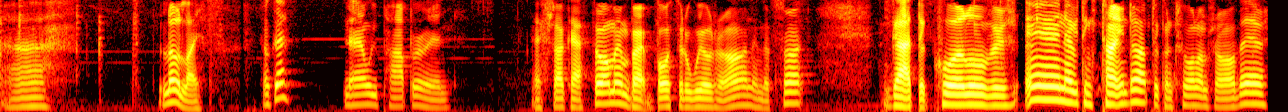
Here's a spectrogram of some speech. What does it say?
Uh, low life. Okay, now we pop her in. I stuck at filming, but both of the wheels are on in the front. Got the coilovers and everything's tightened up. The control arms are all there.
